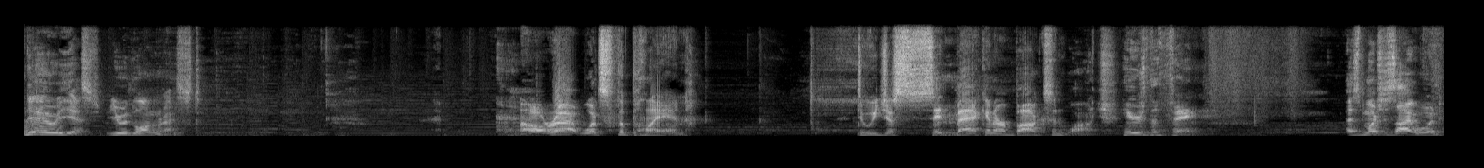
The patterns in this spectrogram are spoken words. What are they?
Yeah, oh, yes, you would long rest. All right, what's the plan? Do we just sit back in our box and watch? Here's the thing. As much as I would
